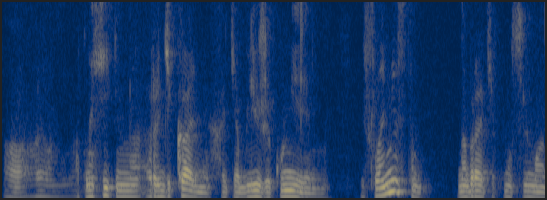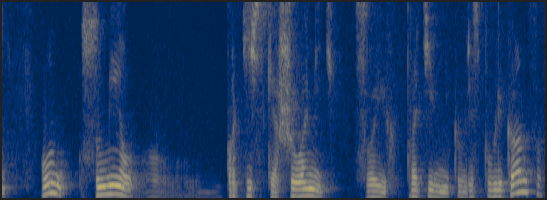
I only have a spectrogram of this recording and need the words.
э, относительно радикальных, хотя ближе к умеренным исламистам, на братьев-мусульман, он сумел э, практически ошеломить своих противников-республиканцев,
